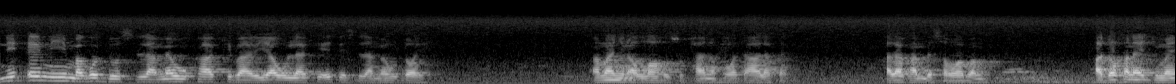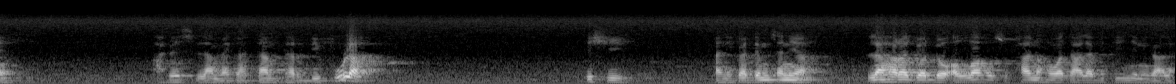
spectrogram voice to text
ni emi magodo slame uka kibari ya ula ke et slame u allah subhanahu wa ta'ala kan. ala kam be sawabam ado khana jume ya? abe slame ka ani ka denmisɛnniya lahara jɔ dɔ allahu subhanahu wa ta'ala bɛ t'i ɲininka a la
